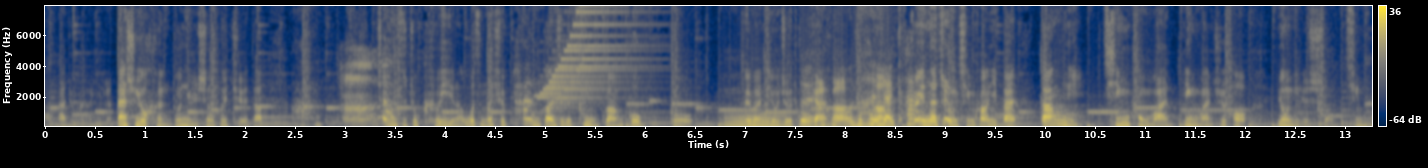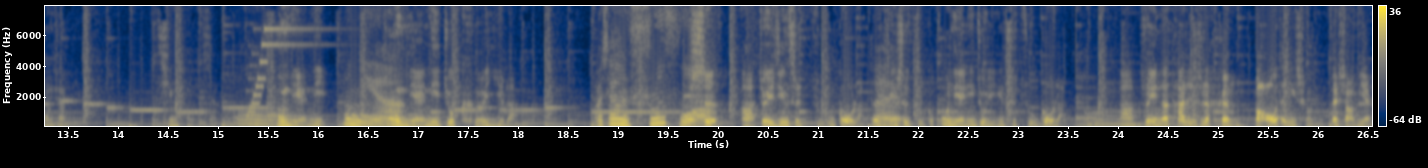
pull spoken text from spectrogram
啊，那就可以了。但是有很多女生会觉得啊，这样子就可以了，我怎么去判断这个定妆够不够？对吧？你有这个同感吧？嗯我都很想看。所以呢，这种情况一般，当你轻碰完、定完之后，用你的手轻碰一下脸，轻碰一下，哦不黏腻，不黏，不黏腻就可以了。而且很舒服。是啊，就已经是足够了，对已经是足够，不黏腻就已经是足够了哦啊。所以呢，它只是很薄的一层在上面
